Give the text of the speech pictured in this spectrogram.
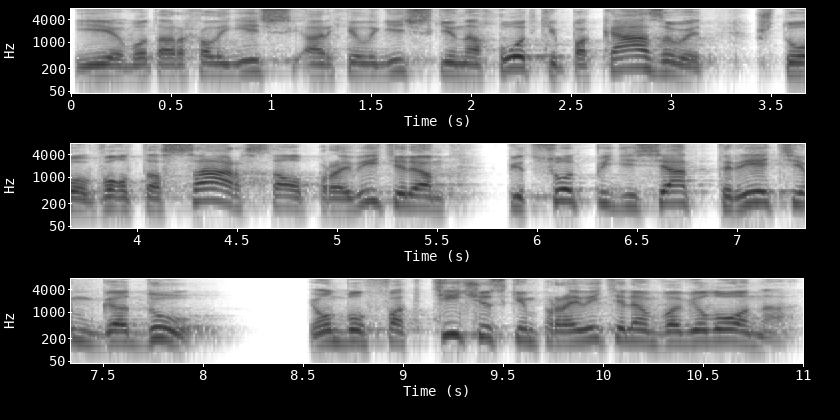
И вот археологические, находки показывают, что Валтасар стал правителем в 553 году. И он был фактическим правителем Вавилона.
